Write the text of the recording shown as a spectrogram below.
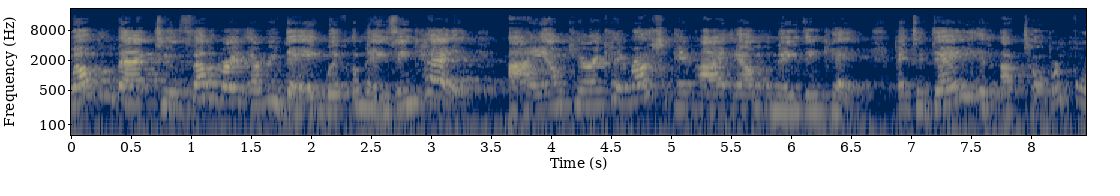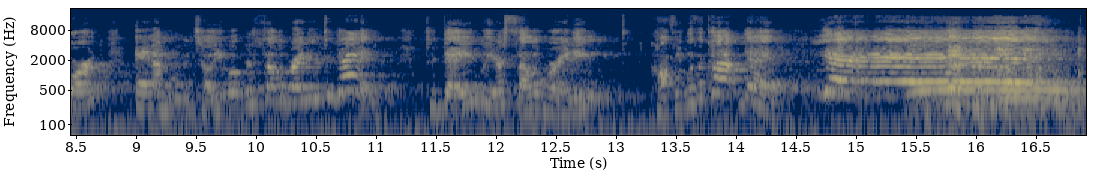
welcome back to Celebrate Every Day with Amazing Kay. I am Karen K. Rush and I am Amazing Kay. And today is October 4th and I'm going to tell you what we're celebrating today. Today we are celebrating Coffee with a Cop Day. Yay!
